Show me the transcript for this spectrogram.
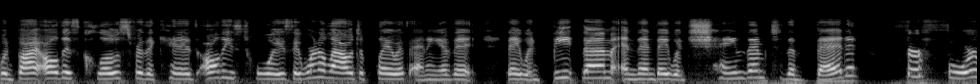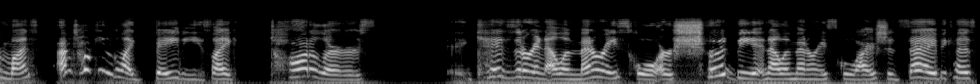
would buy all this clothes for the kids, all these toys. They weren't allowed to play with any of it. They would beat them and then they would chain them to the bed for four months. I'm talking like babies, like toddlers, kids that are in elementary school or should be in elementary school, I should say, because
